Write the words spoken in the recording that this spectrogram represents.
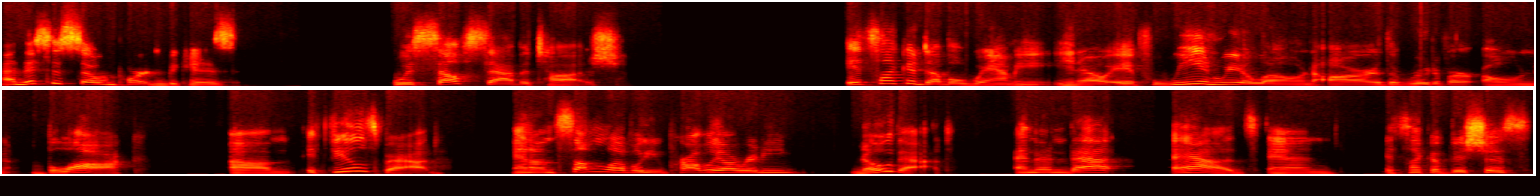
And this is so important because with self sabotage, it's like a double whammy. You know, if we and we alone are the root of our own block, um, it feels bad. And on some level, you probably already know that. And then that adds, and it's like a vicious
